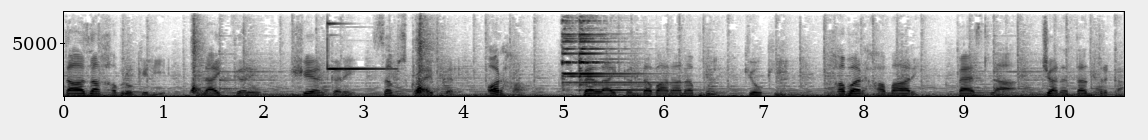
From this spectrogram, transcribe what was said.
ताज़ा खबरों के लिए लाइक करें शेयर करें सब्सक्राइब करें। और हाँ बेल आइकन दबाना ना भूलें, क्योंकि खबर हमारी फैसला जनतंत्र का।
